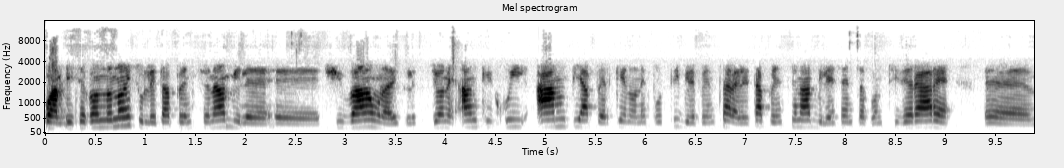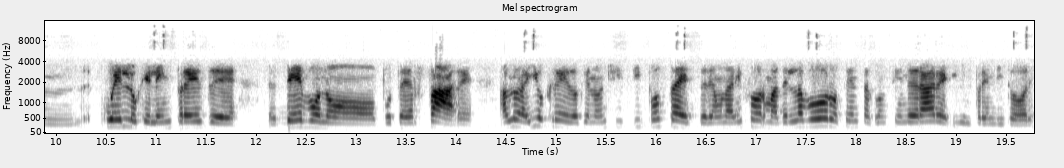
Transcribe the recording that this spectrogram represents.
Guardi, secondo noi sull'età pensionabile eh, ci va una riflessione anche qui ampia perché non è possibile pensare all'età pensionabile senza considerare ehm, quello che le imprese devono poter fare allora io credo che non ci si possa essere una riforma del lavoro senza considerare gli imprenditori.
